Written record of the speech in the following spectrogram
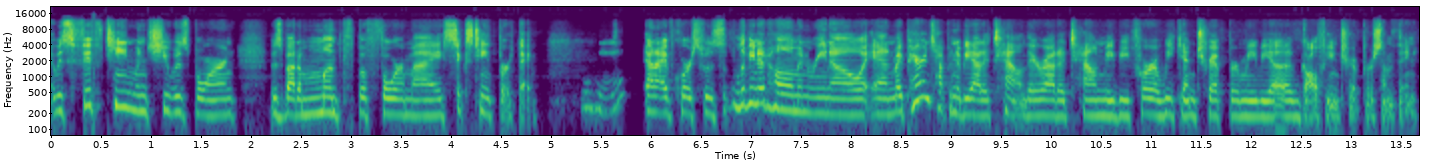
I was 15 when she was born. It was about a month before my 16th birthday. Mm-hmm. And I, of course, was living at home in Reno, and my parents happened to be out of town. They were out of town maybe for a weekend trip or maybe a golfing trip or something.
